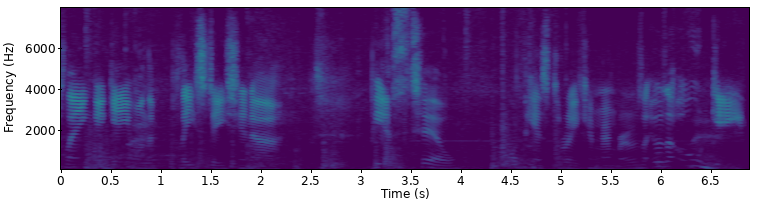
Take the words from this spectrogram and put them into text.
playing a game on the PlayStation uh, PS2 or PS3. I can't remember. It was it was an old game.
